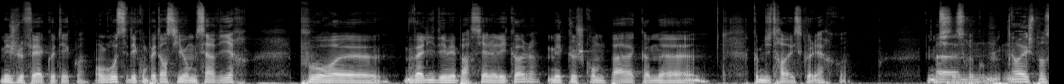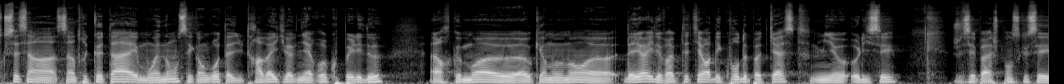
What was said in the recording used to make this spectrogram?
mais je le fais à côté. quoi. En gros, c'est des compétences qui vont me servir pour valider mes partiels à l'école, mais que je compte pas comme, comme du travail scolaire. quoi. Même si ça se Euh, recoupe. ouais, je pense que ça, c'est un, truc que t'as et moi non. C'est qu'en gros, t'as du travail qui va venir recouper les deux. Alors que moi, euh, à aucun moment. euh, D'ailleurs, il devrait peut-être y avoir des cours de podcast mis au, au lycée. Je sais pas, je pense que c'est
